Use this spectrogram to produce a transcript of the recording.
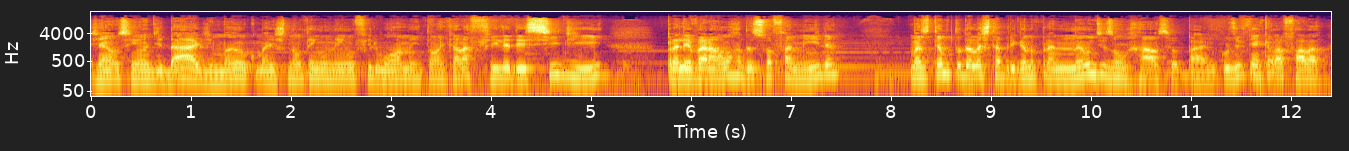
já é um senhor de idade, manco, mas não tem nenhum filho homem, então aquela filha decide ir para levar a honra da sua família, mas o tempo todo ela está brigando para não desonrar o seu pai. Inclusive tem aquela fala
